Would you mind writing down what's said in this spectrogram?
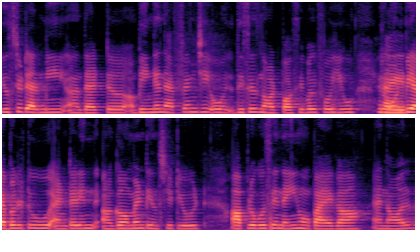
used to tell me uh, that uh, being an FMG, oh, this is not possible for you. You Right. won't be able to enter in a government institute. आप लोगों से नहीं हो पाएगा and all.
